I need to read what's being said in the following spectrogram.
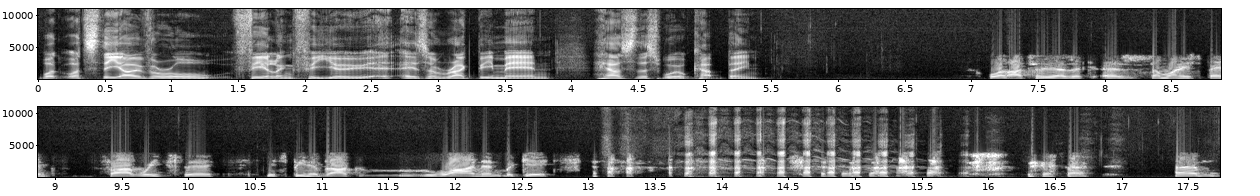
What, what's the overall feeling for you as a rugby man? How's this World Cup been? Well, I'll tell you, as, a, as someone who spent five weeks there, it's been about wine and baguettes. um,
